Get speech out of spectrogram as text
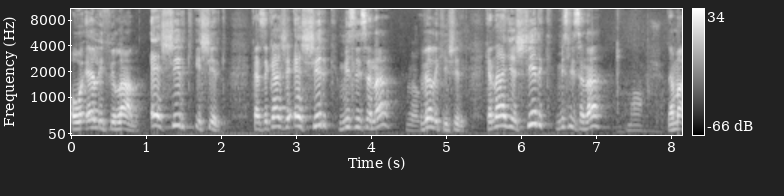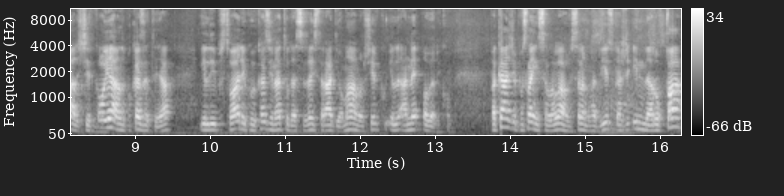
ovo elif i lam. E širk i širk. Kad se kaže e širk, misli se na veliki širk. Kad nađe širk, misli se na na mali širk. Ovo jedan pokazate, ja? Ili stvari koje ukazuju na to da se zaista radi o malom širku, ili, a ne o velikom. Pa kaže poslanik sallallahu alejhi ve sellem hadisu kaže inna ruqa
